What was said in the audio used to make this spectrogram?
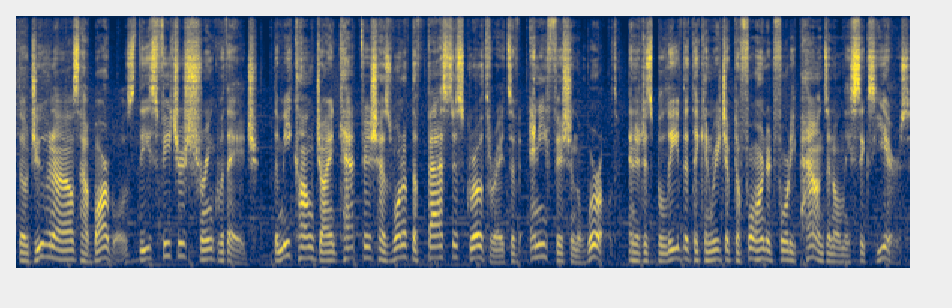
Though juveniles have barbels, these features shrink with age. The Mekong giant catfish has one of the fastest growth rates of any fish in the world, and it is believed that they can reach up to 440 pounds in only 6 years.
